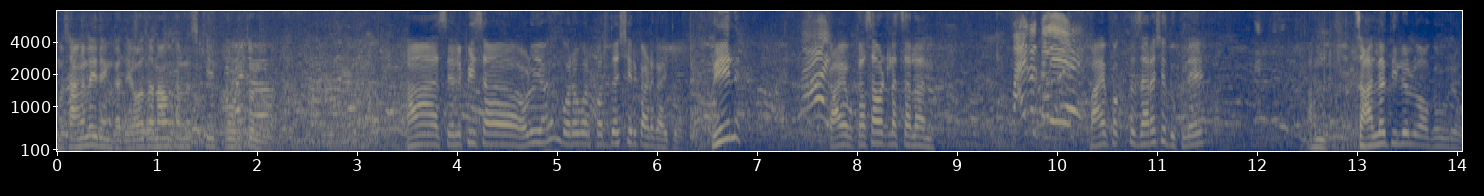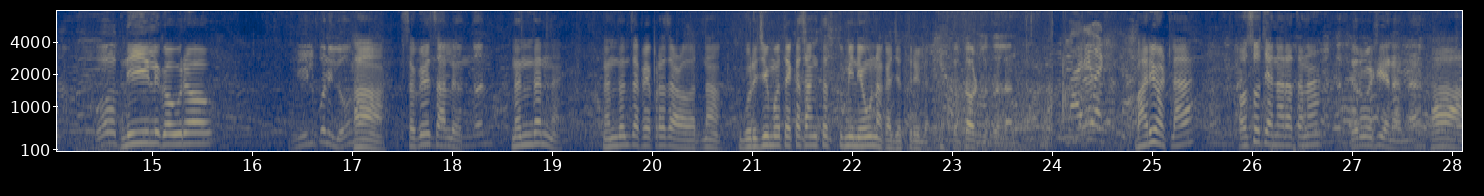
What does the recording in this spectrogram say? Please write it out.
मग सांगलंय त्यांना देवाचं नाव सांगस की तोडतो ना. हां सेल्फी हळू ये हं, बरोबर. पद्धतशीर काढ काय तो. नील काय कसा वाटला? चलान पाय फक्त जराशे दुखले. चालत इलेलो गौरव. नील गौरव. नील पण इलो. हां सगळे चालत. नंदन? नंदन नाही. नंदनचा पेपरा चाळवत ना. गुरुजी मग एका सांगतात तुम्ही नेऊ नका जत्रेला. कसं वाटलं त्याला? भारी वाटला. असोच येणार आता ना? दरवर्षी येणार ना? हा.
